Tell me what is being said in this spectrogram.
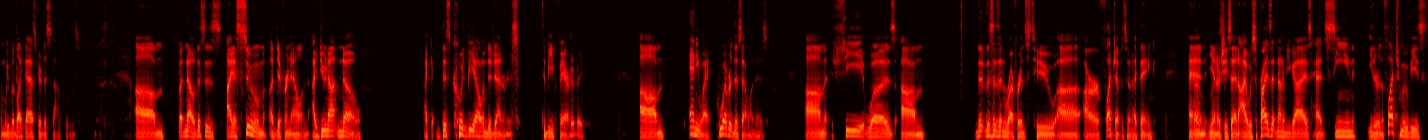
and we would like to ask her to stop, please. Um, but no, this is I assume a different Ellen. I do not know. I this could be Ellen DeGeneres, to be fair. Could be. Um, anyway, whoever this Ellen is, um, she was um, th- this is in reference to uh our Fletch episode, I think. And Oh, you know, she said, I was surprised that none of you guys had seen either of the Fletch movies,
